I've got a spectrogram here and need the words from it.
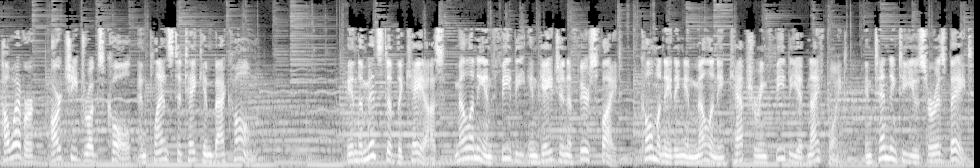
However, Archie drugs Cole and plans to take him back home. In the midst of the chaos, Melanie and Phoebe engage in a fierce fight, culminating in Melanie capturing Phoebe at knife point, intending to use her as bait.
